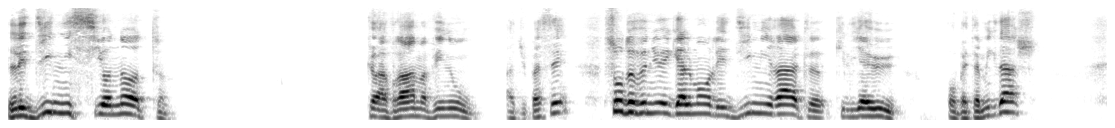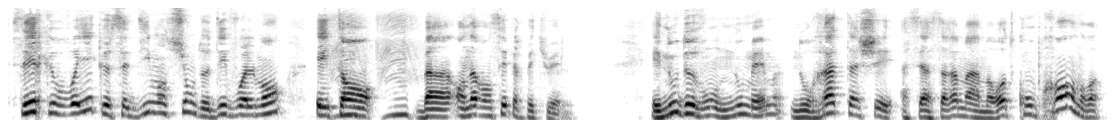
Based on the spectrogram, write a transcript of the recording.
les dix Nisyonotes que Abraham Avinu a dû passer, sont devenus également les dix miracles qu'il y a eu au Beth Amikdash. C'est-à-dire que vous voyez que cette dimension de dévoilement est en, ben, en avancée perpétuelle. Et nous devons nous-mêmes nous rattacher à ces Asara Mahamarot, comprendre,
